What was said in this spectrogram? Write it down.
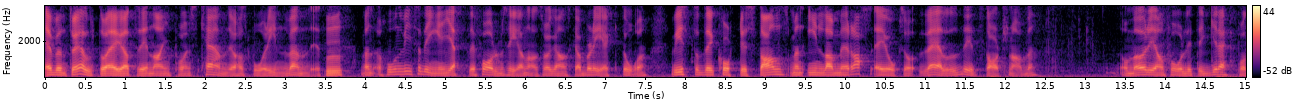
eventuellt då är ju att det är 9 points candy har spår invändigt. Men hon visade ingen jätteform senast, var ganska blek då. Visst att det är kort distans, men Inla Meras är ju också väldigt startsnabb. Om Örjan får lite grepp på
